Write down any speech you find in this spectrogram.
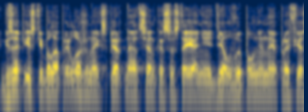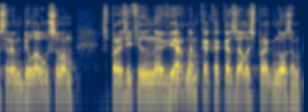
К записке была приложена экспертная оценка состояния дел, выполненная профессором Белоусовым с поразительно верным, как оказалось, прогнозом.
